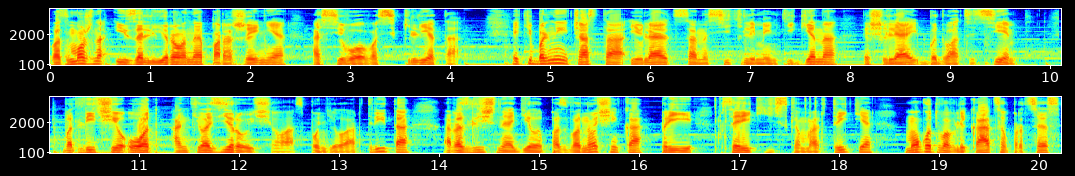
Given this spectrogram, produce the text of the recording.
возможно изолированное поражение осевого скелета. Эти больные часто являются носителями антигена Эшеляй B27 в отличие от анкилозирующего спондилоартрита, различные отделы позвоночника при псориатическом артрите могут вовлекаться в процесс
